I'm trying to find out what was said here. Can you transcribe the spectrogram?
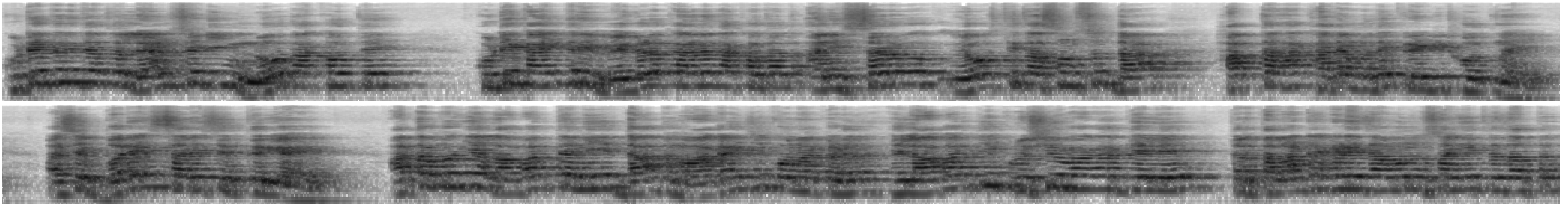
कुठेतरी त्याचं लँड सेटिंग नो दाखवते कुठे काहीतरी वेगळं कारण दाखवतात आणि सर्व व्यवस्थित असून सुद्धा हप्ता हा खात्यामध्ये क्रेडिट होत नाही असे बरेच सारे शेतकरी आहेत. आता मग या लाभार्थ्यांनी दाद मागायची कोणाकडे? हे लाभार्थी कृषी विभागात गेले तर तलाट्याकडे जा म्हणून सांगितलं जातं.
